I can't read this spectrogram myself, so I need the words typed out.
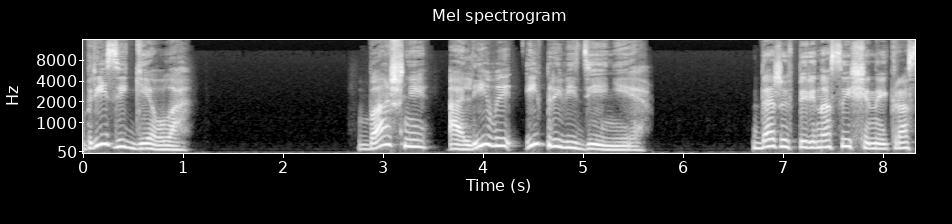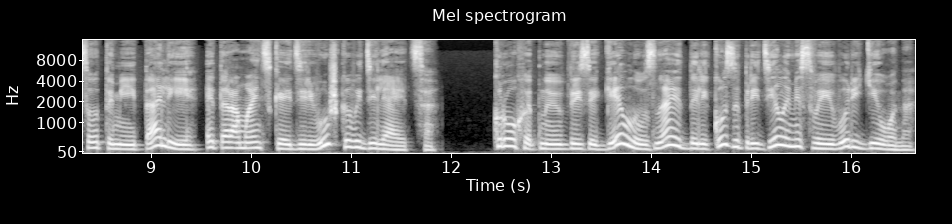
Бризигелла. Башни, оливы и привидения. Даже в перенасыщенной красотами Италии эта романская деревушка выделяется. Крохотную Бризигеллу знают далеко за пределами своего региона.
